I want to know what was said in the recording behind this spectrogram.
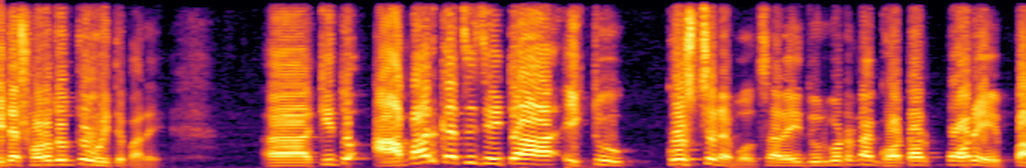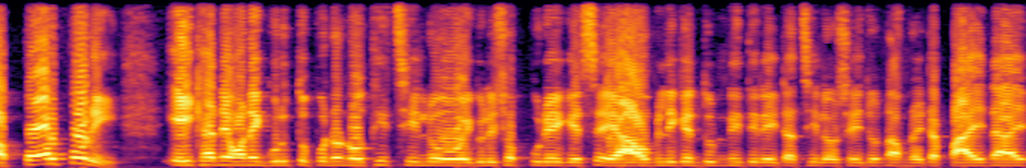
এটা ষড়যন্ত্রও হইতে পারে। কিন্তু আমার কাছে যেটা একটু কোশ্চেনেবল স্যার এই দুর্ঘটনা ঘটার পরে বা পরপরই এইখানে অনেক গুরুত্বপূর্ণ নথি ছিল এগুলি সব পুড়ে গেছে আওয়ামী লীগের দুর্নীতির এটা ছিল সেই জন্য আমরা এটা পাই নাই।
